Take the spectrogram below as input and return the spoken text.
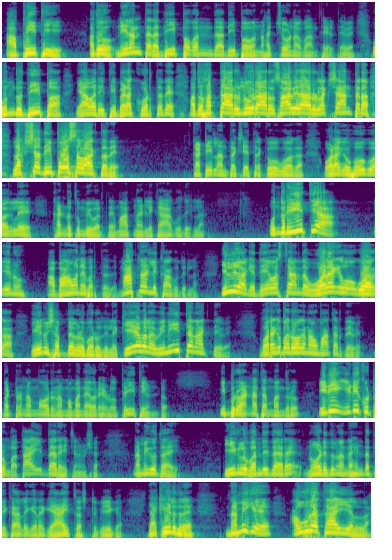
ಆ ಪ್ರೀತಿ ಅದು ನಿರಂತರ ದೀಪವಂದ ದೀಪವನ್ನು ಹಚ್ಚೋಣ ಬಾ ಅಂತ ಹೇಳ್ತೇವೆ. ಒಂದು ದೀಪ ಯಾವ ರೀತಿ ಬೆಳಕು ಕೊಡ್ತದೆ? ಅದು ಹತ್ತಾರು, ನೂರಾರು, ಸಾವಿರಾರು ಲಕ್ಷಾಂತರ ಲಕ್ಷ ದೀಪೋತ್ಸವ ಆಗ್ತದೆ. ಕಟೀಲ್ ಅಂತ ಕ್ಷೇತ್ರಕ್ಕೆ ಹೋಗುವಾಗ, ಒಳಗೆ ಹೋಗುವಾಗಲೇ ಕಣ್ಣು ತುಂಬಿ ಬರ್ತದೆ. ಮಾತನಾಡಲಿಕ್ಕೆ ಆಗುವುದಿಲ್ಲ ಒಂದು ರೀತಿಯ ಏನು, ಆ ಭಾವನೆ ಬರ್ತದೆ. ಮಾತನಾಡಲಿಕ್ಕೆ ಆಗುವುದಿಲ್ಲ ಇಲ್ಲಿ ಹಾಗೆ ದೇವಸ್ಥಾನದ ಒಳಗೆ ಹೋಗುವಾಗ ಏನು ಶಬ್ದಗಳು ಬರುವುದಿಲ್ಲ. ಕೇವಲ ವಿನೀತನಾಗ್ತೇವೆ. ಹೊರಗೆ ಬರುವಾಗ ನಾವು ಮಾತಾಡ್ತೇವೆ. ಭಟ್ರು ನಮ್ಮವರು, ನಮ್ಮ ಮನೆಯವರು ಹೇಳುವ ಪ್ರೀತಿ ಉಂಟು. ಇಬ್ಬರು ಅಣ್ಣ ತಮ್ಮಂದರು. ಇಡೀ ಇಡೀ ಕುಟುಂಬ, ತಾಯಿ ಇದ್ದಾರೆ ಹೆಚ್ಚಿನ ನಿಮಿಷ. ನಮಗೂ ತಾಯಿ. ಈಗಲೂ ಬಂದಿದ್ದಾರೆ, ನೋಡಿದ್ರು ನನ್ನ ಹೆಂಡತಿ ಕಾಲಿಗೆ ಎರಗಿ ಆಯಿತು ಅಷ್ಟು ಬೇಗ. ಯಾಕೆ ಹೇಳಿದರೆ, ನಮಗೆ ಅವರ ತಾಯಿ ಅಲ್ಲ.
